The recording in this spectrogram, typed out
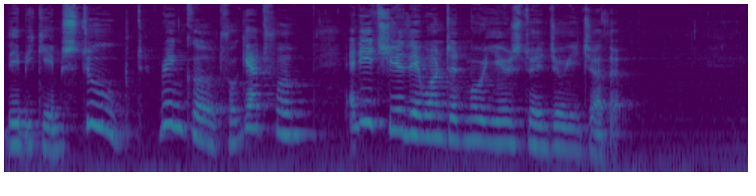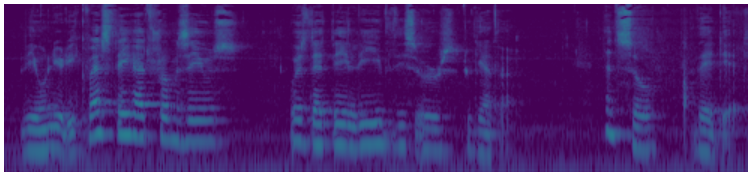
They became stooped, wrinkled, forgetful, and each year they wanted more years to enjoy each other. The only request they had from Zeus was that they leave this earth together. And so they did.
